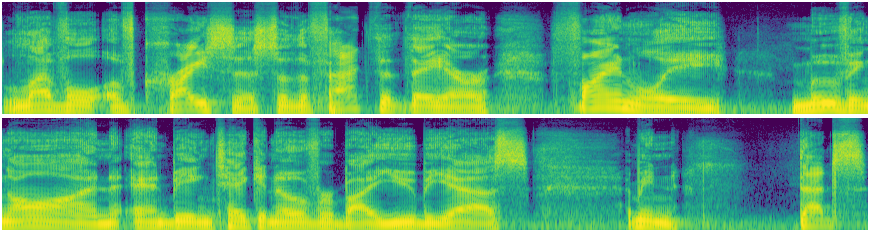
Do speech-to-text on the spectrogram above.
level of crisis. So the fact that they are finally moving on and being taken over by UBS, I mean, that's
